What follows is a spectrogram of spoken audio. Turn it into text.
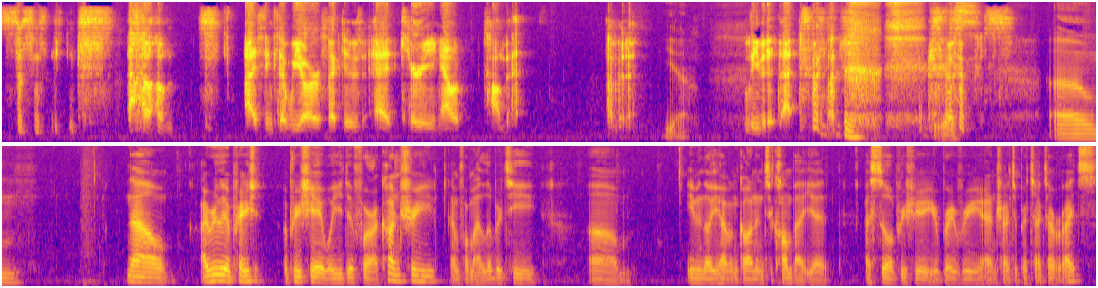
um, I think that we are effective at carrying out combat. I'm to Yeah. leave it at that. yes. Um, now, I really appreciate appreciate what you did for our country and for my liberty. Um, even though you haven't gone into combat yet, I still appreciate your bravery and trying to protect our rights.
